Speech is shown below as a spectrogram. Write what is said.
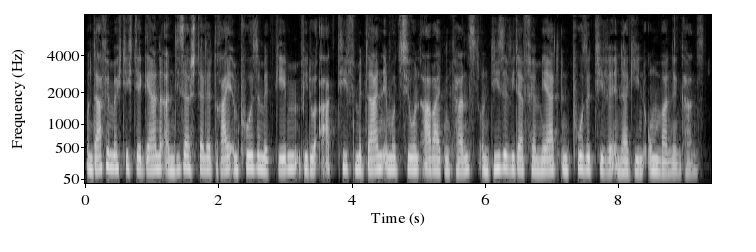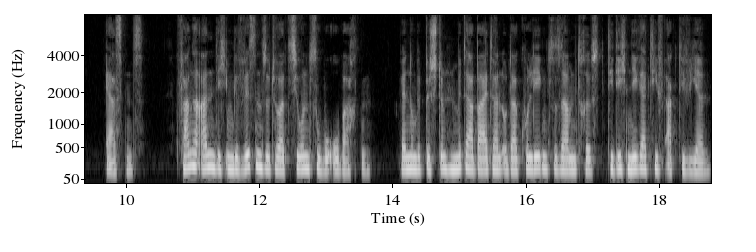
Und dafür möchte ich dir gerne an dieser Stelle drei Impulse mitgeben, wie du aktiv mit deinen Emotionen arbeiten kannst und diese wieder vermehrt in positive Energien umwandeln kannst. Erstens. Fange an, dich in gewissen Situationen zu beobachten wenn du mit bestimmten Mitarbeitern oder Kollegen zusammentriffst, die dich negativ aktivieren.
